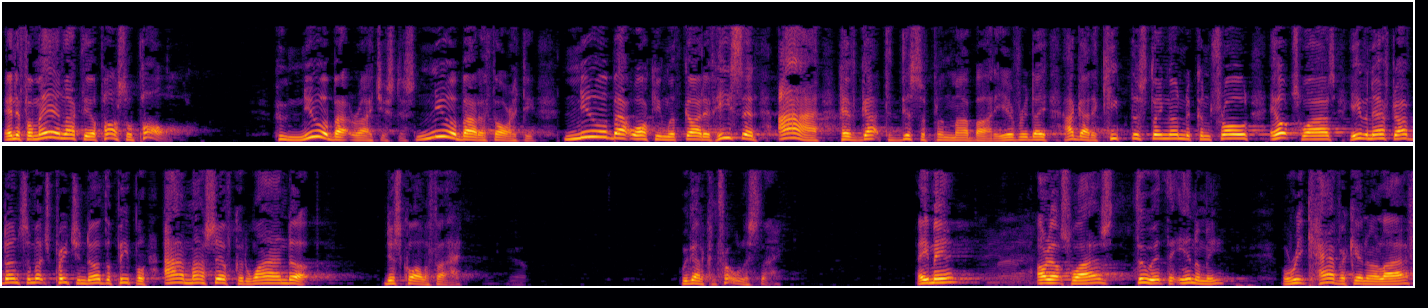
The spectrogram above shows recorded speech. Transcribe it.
and if a man like the apostle Paul, who knew about righteousness, knew about authority, knew about walking with God, if he said, I have got to discipline my body every day, I got to keep this thing under control, elsewise, even after I've done so much preaching to other people, I myself could wind up disqualified. We got to control this thing. Amen? Amen? Or elsewise, through it, the enemy will wreak havoc in our life,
